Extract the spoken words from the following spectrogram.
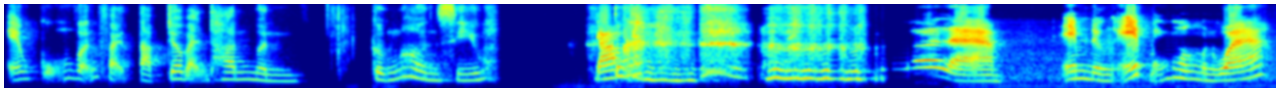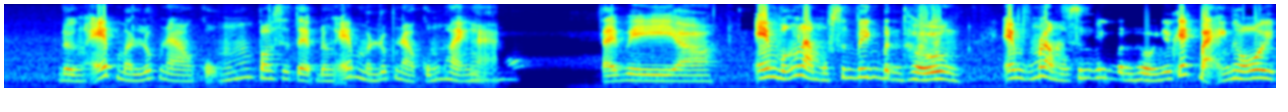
em cũng vẫn phải tập cho bản thân mình cứng hơn xíu. Đó. Là em đừng ép bản thân mình quá. Đừng ép mình lúc nào cũng positive đừng ép mình lúc nào cũng hoàn hảo. Tại vì uh, em vẫn là một sinh viên bình thường. Em cũng là một sinh viên bình thường như các bạn thôi.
